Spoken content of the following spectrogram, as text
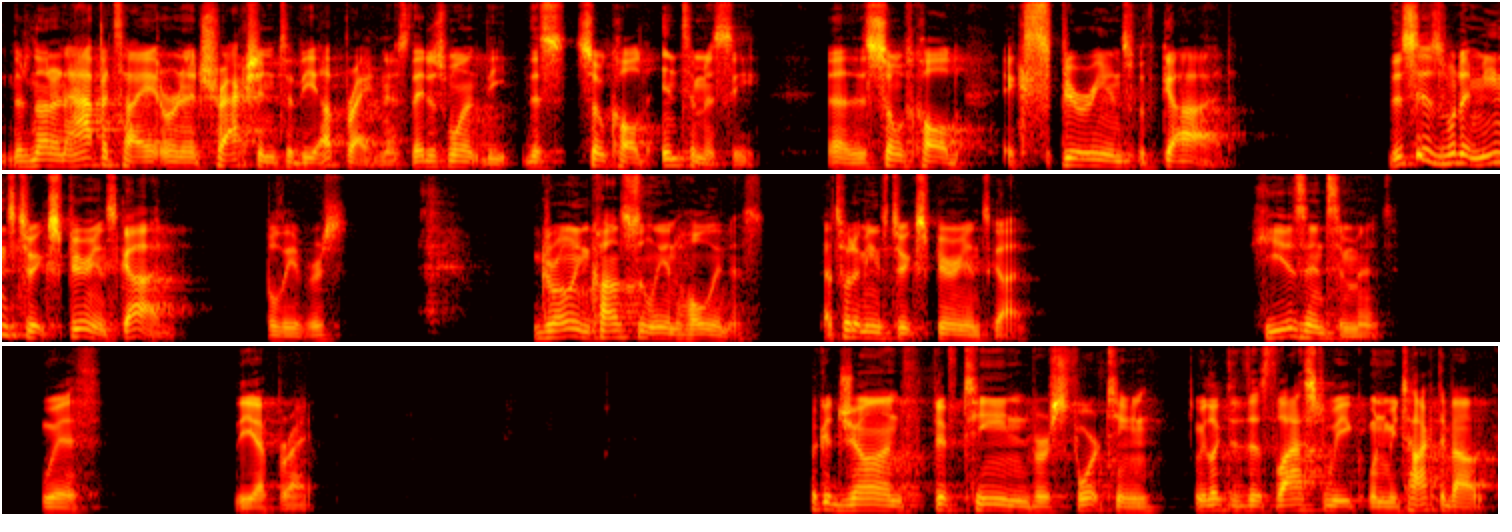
There's not an appetite or an attraction to the uprightness. They just want the, this so called intimacy uh, the so called experience with God. This is what it means to experience God, believers. Growing constantly in holiness. That's what it means to experience God. He is intimate with the upright. Look at John 15, verse 14. We looked at this last week when we talked about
